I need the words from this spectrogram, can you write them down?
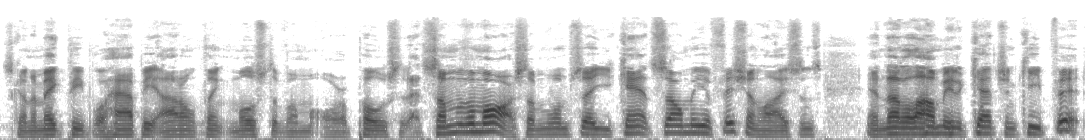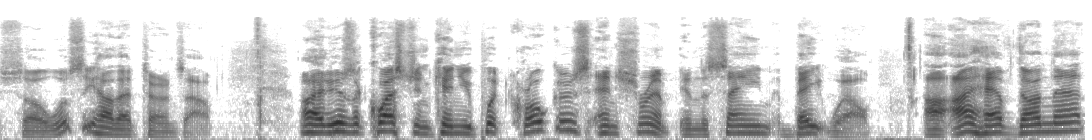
it's going to make people happy. I don't think most of them are opposed to that. Some of them are. Some of them say you can't sell me a fishing license and not allow me to catch and keep fish. So we'll see how that turns out. All right, here's a question Can you put croakers and shrimp in the same bait well? Uh, I have done that.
